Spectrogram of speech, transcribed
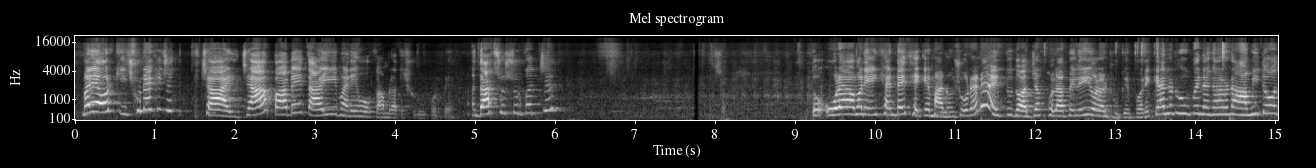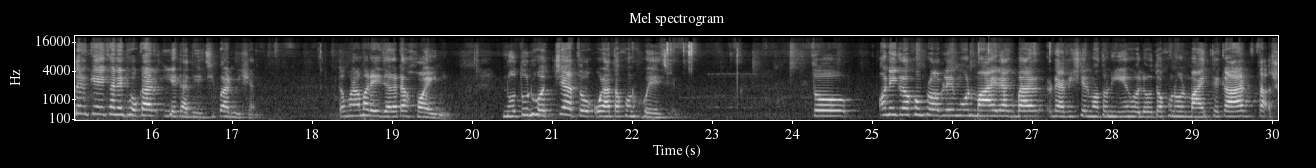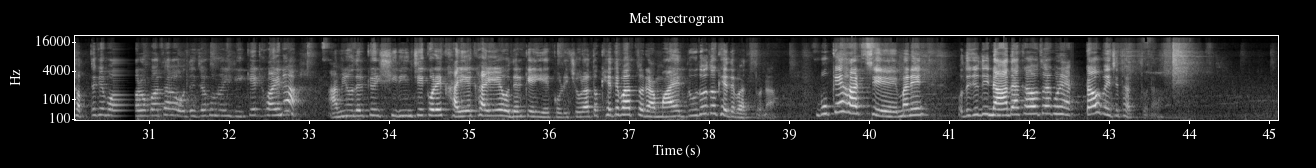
মানে ওর কিছু না কিছু চাই, যা পাবে তাই মানে ও কামড়াতে শুরু করবে। দাঁত সুরসুর করছে? তো ওরা আমার এইখানটাই থেকে মানুষ। ওরা না একটু দরজা খোলা পেলেই ওরা ঢুকে পড়ে। কেন ঢুকবে না? কারণ আমি তো ওদেরকে এখানে ঢোকার ইয়েটা দিয়েছি পারমিশন তখন আমার এই জায়গাটা হয়নি। নতুন হচ্ছে আর তো ওরা তখন হয়েছে। তো অনেক রকম প্রবলেম ওর মায়ের একবার র্যাবিসের মতন ইয়ে হলো। তখন ওর মায়ের থেকে আর সব থেকে বড় কথা, ওদের যখন ওই রিকেট হয় না, আমি ওদেরকে ওই সিরিঞ্চে করে খাইয়ে খাইয়ে ওদেরকে ইয়ে করেছি। ওরা তো খেতে পারতো না। মায়ের দুধও তো খেতে পারতো না। বুকে হাঁটছে মানে ওদের যদি না দেখা হতো এখন একটাও বেঁচে থাকতো না।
